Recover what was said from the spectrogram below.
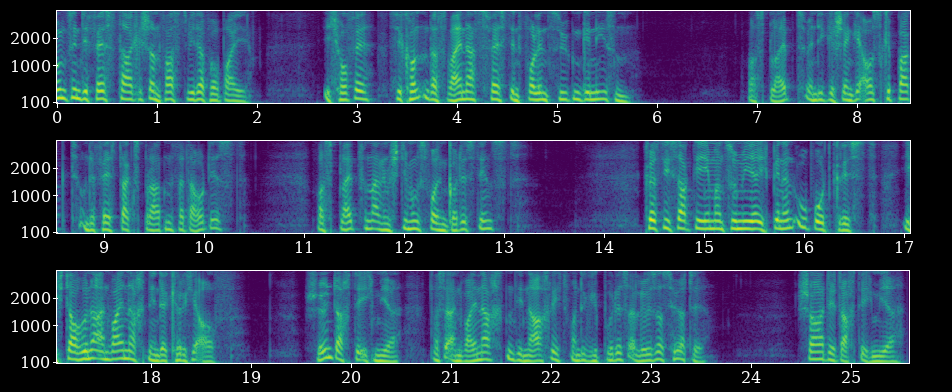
Nun sind die Festtage schon fast wieder vorbei. Ich hoffe, Sie konnten das Weihnachtsfest in vollen Zügen genießen. Was bleibt, wenn die Geschenke ausgepackt und der Festtagsbraten verdaut ist? Was bleibt von einem stimmungsvollen Gottesdienst? Kürzlich sagte jemand zu mir, ich bin ein U-Boot-Christ, ich tauche nur an Weihnachten in der Kirche auf. Schön dachte ich mir, dass er an Weihnachten die Nachricht von der Geburt des Erlösers hörte. Schade, dachte ich mir,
